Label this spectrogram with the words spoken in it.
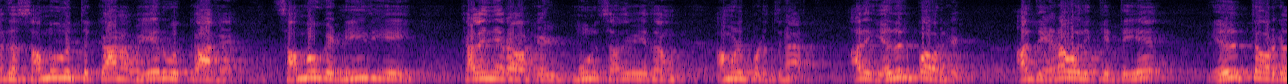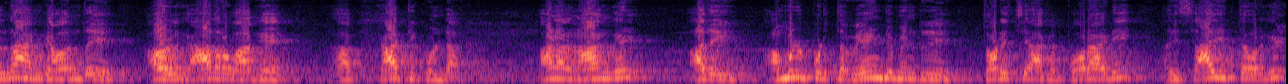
அந்த சமூகத்துக்கான உயர்வுக்காக சமூக நீதியை கலைஞர் அவர்கள் மூணு சதவீதம் அமுல்படுத்தினார். அதை எதிர்ப்பவர்கள் அந்த இடஒதுக்கீட்டையே எதிர்த்தவர்கள் தான் அங்கே வந்து அவர்களுக்கு ஆதரவாக காட்டி காட்டிக் கொண்டார்கள். ஆனால் நாங்கள் அதை அமுல்படுத்த வேண்டும் என்று தொடர்ச்சியாக போராடி அதை சாதித்தவர்கள்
